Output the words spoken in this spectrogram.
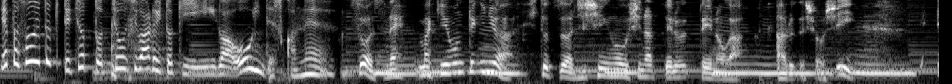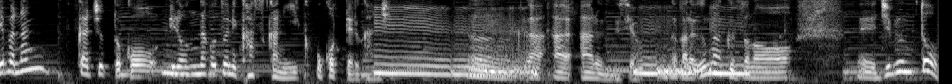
やっぱそういう時ってちょっと調子悪い時が多いんですかね。そうですね。うん。まあ基本的にはうん一つは自信を失ってるっていうのがあるでしょうしう、ん。やっぱなんかちょっとこういろんなことにかすかに起こってる感じ。がああるんですよ。う。ん。だからうまくその、えー自分と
